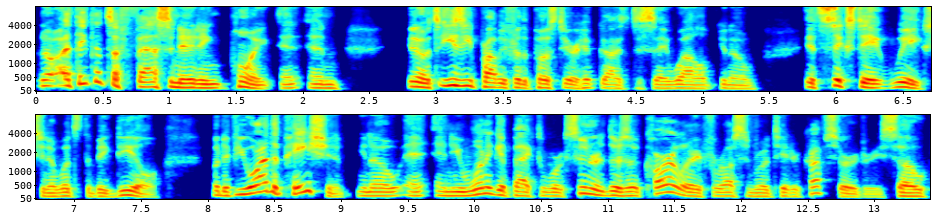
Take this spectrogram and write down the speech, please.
No, I think that's a fascinating point, and, and you know it's easy probably for the posterior hip guys to say, well, you know, it's six to eight weeks. You know, what's the big deal? But if you are the patient, you know, and, and you want to get back to work sooner, there's a corollary for us in rotator cuff surgery. So,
